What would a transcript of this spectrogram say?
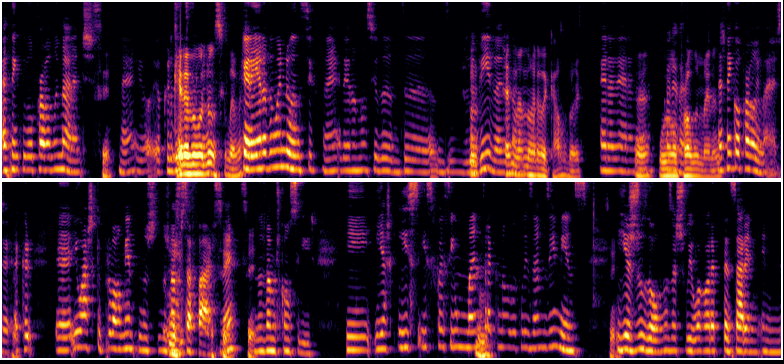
I think we will probably manage, Sim. né? Eu, eu acredito Que era de um anúncio, lembra? que era, de um anúncio, né? Era um anúncio de, de, de, de bebidas. É, não? não, era da Carlsberg. Era, era, não É, we will probably I manage. think we'll probably manage. É. Eh, Eu acho que provavelmente nos, nos Nos- vamos safar, Sim, né? sim. Nos vamos conseguir. E, e acho que isso, isso foi assim um mantra Hum. que nós utilizamos imenso. Sim. E ajudou-nos, acho eu, agora a pensar em, em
